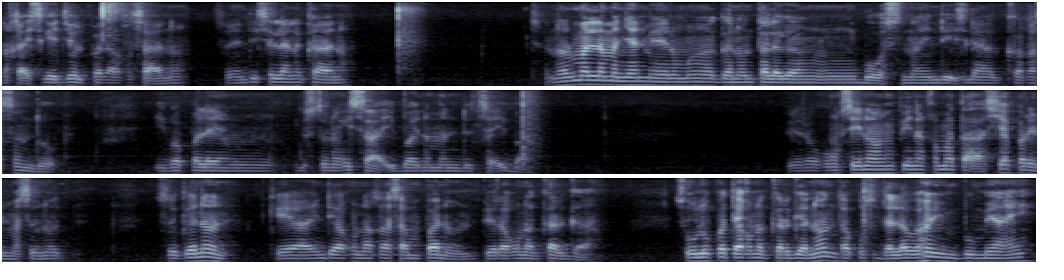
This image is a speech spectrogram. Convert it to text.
naka-schedule pala ako sa ano. So, hindi sila nagkaano. So, normal naman yan, mayroong mga ganun talagang boss na hindi sila nagkakasundo. Iba pala yung gusto ng isa, iba naman dun sa iba. Pero kung sino ang pinakamataas, siya pa rin masunod. So, ganun. Kaya hindi ako nakasampa nun, pero ako nagkarga. Solo pati ako nagkarga nun, tapos dalawa yung bumiyahe.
